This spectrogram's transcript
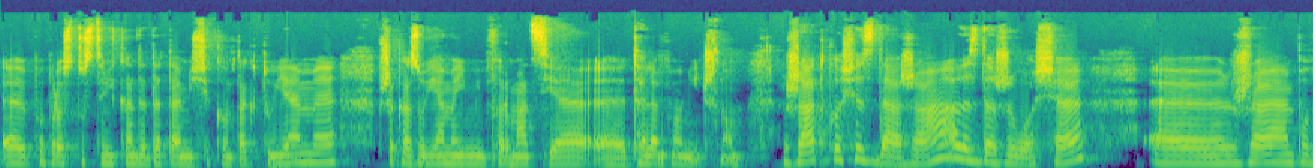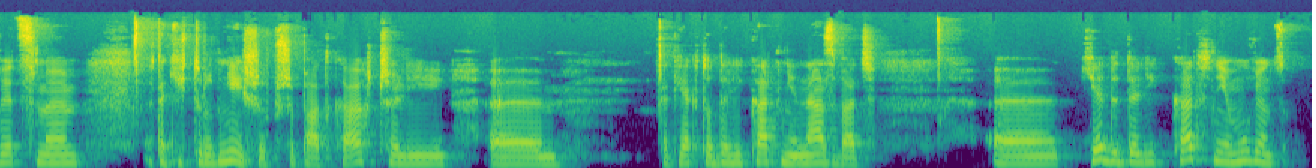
e, po prostu z tymi kandydatami się kontaktujemy, przekazujemy im informację telefoniczną. Rzadko się zdarza, ale zdarzyło się, e, że powiedzmy w takich trudniejszych przypadkach, czyli e, tak jak to delikatnie nazwać, e, kiedy delikatnie mówiąc,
